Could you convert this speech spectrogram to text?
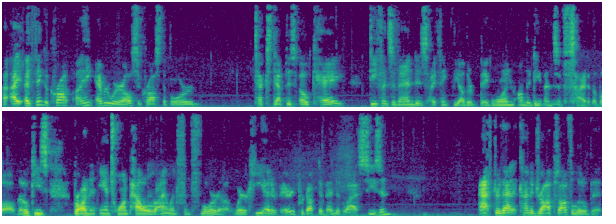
I, I think across, I think everywhere else across the board, Tech's depth is okay defensive end is, I think, the other big one on the defensive side of the ball. The Hokies brought in Antwaun Powell-Ryland from Florida, where he had a very productive end of last season. After that, it kind of drops off a little bit.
